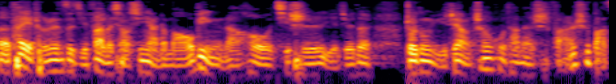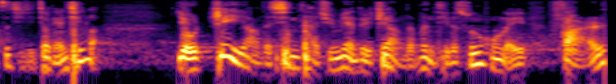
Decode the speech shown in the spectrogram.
呃，他也承认自己犯了小心眼的毛病，然后其实也觉得周冬雨这样称呼他呢，是反而是把自己叫年轻了。有这样的心态去面对这样的问题的孙红雷，反而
